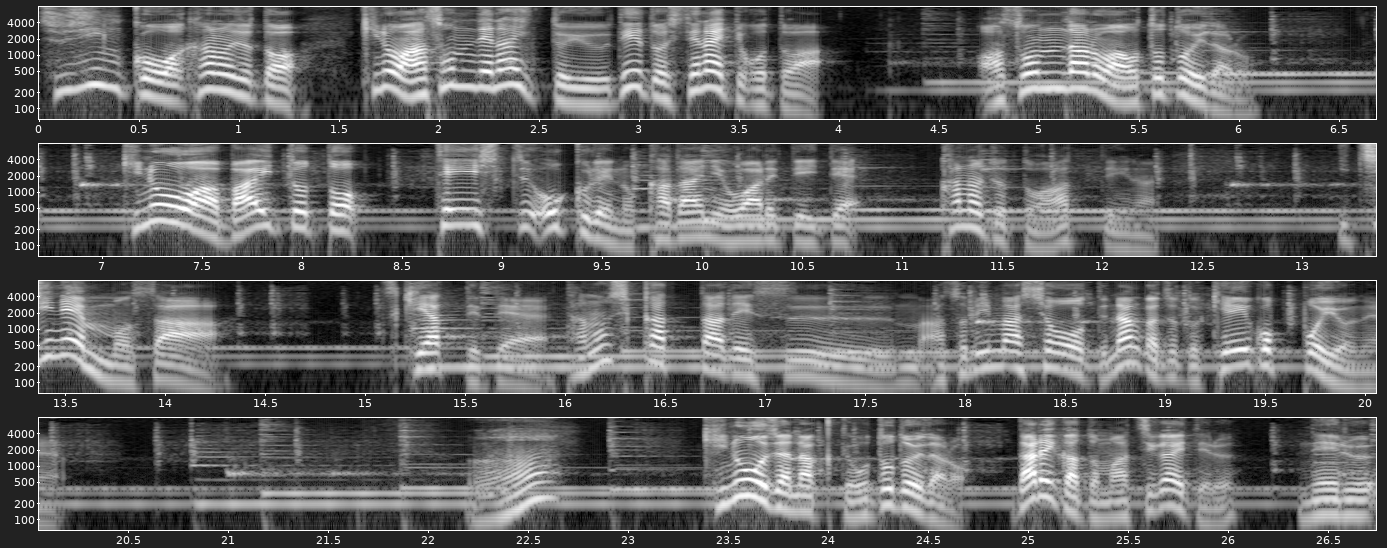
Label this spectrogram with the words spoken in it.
主人公は彼女と昨日遊んでないというデートしてないってことは遊んだのは一昨日だろう。昨日はバイトと提出遅れの課題に追われていて彼女とは会っていない。1年もさ、付き合ってて楽しかったです。遊びましょうってなんかちょっと敬語っぽいよね。ん？昨日じゃなくて一昨日だろ。誰かと間違えてる？寝る。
